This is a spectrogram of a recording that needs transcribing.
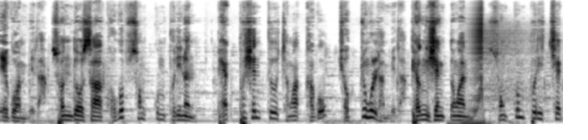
예고합니다. 손도사 고급 손금풀이는 100% 정확하고 적중을 합니다. 평생 동안 손금풀이 책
